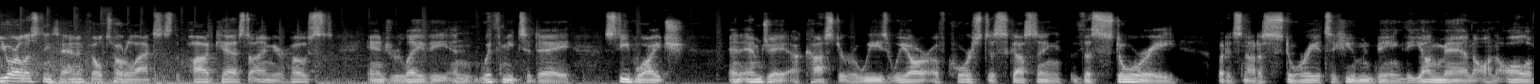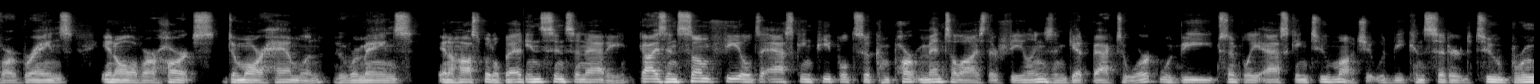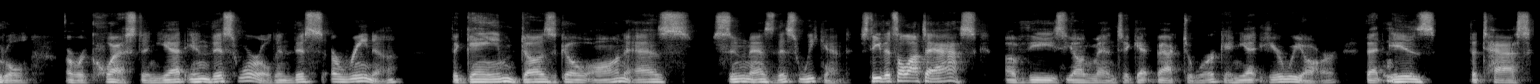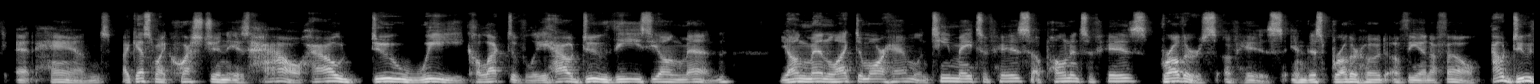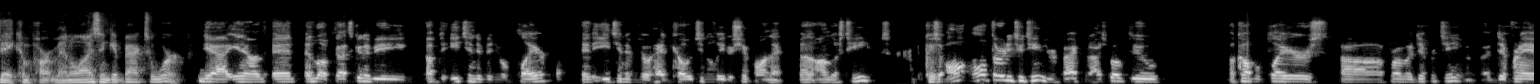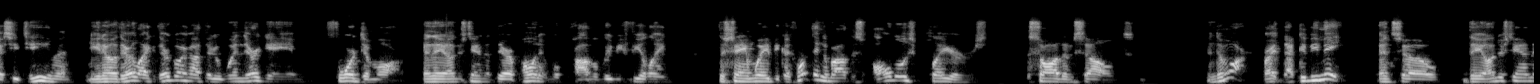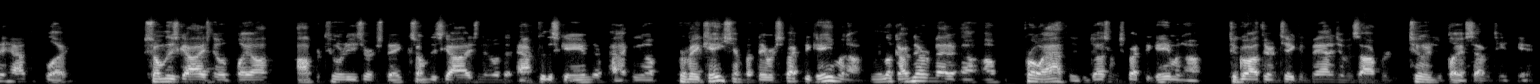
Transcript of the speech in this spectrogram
You are listening to NFL Total Access, the podcast. I'm your host, Andrew Levy, and with me today, Steve Wyche and MJ Acosta Ruiz. We are, of course, discussing the story, but it's not a story, it's a human being, the young man on all of our brains, in all of our hearts, Damar Hamlin, who remains in a hospital bed in Cincinnati. Guys, in some fields, asking people to compartmentalize their feelings and get back to work would be simply asking too much. It would be considered too brutal a request. And yet, in this world, in this arena, the game does go on as soon as this weekend. Steve, it's a lot to ask of these young men to get back to work. And yet, here we are. That mm-hmm. is the task at hand. I guess my question is how? How do we collectively, how do these young men, young men like Damar Hamlin, teammates of his, opponents of his, brothers of his in this brotherhood of the NFL, how do they compartmentalize and get back to work? Yeah, you know, and, and look, that's going to be up to each individual player and each individual head coach and the leadership on that on those teams because all, all 32 teams are affected. I spoke to a couple players uh, from a different team, a different AFC team, and you know they're like they're going out there to win their game for Damar, and they understand that their opponent will probably be feeling the same way because one thing about this, all those players saw themselves in Damar, right? That could be me, and so they understand they have to play. Some of these guys know the playoff opportunities are at stake. Some of these guys know that after this game they're packing up for vacation, but they respect the game enough. I mean, look, I've never met a, a pro athlete who doesn't respect the game enough to go out there and take advantage of his opportunity to play a 17th game.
